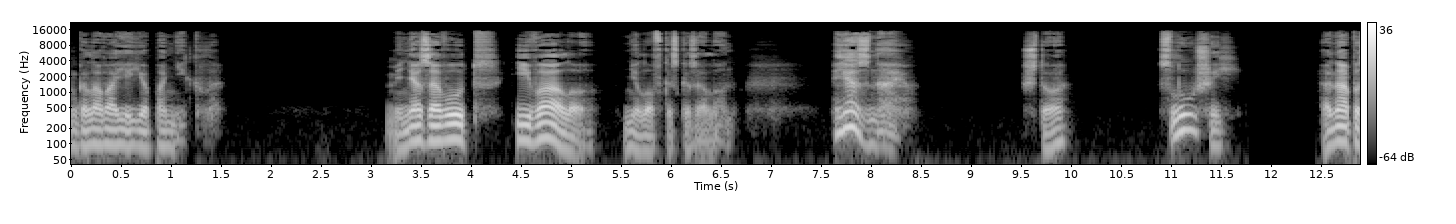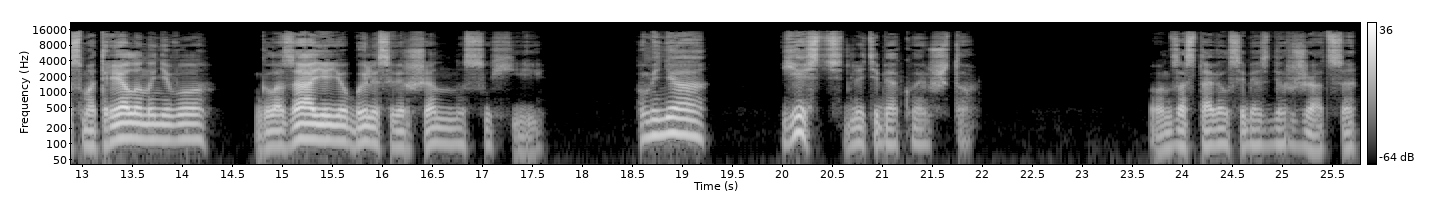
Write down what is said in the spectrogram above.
Голова ее поникла. «Меня зовут Ивало», — неловко сказал он. «Я знаю». «Что?» «Слушай». Она посмотрела на него, глаза ее были совершенно сухие. «У меня есть для тебя кое-что». Он заставил себя сдержаться.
